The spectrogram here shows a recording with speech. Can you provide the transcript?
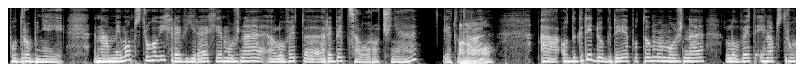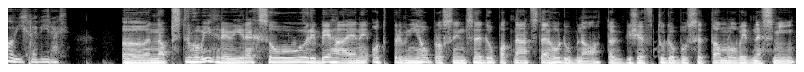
podrobněji. Na mimobstruhových revírech je možné lovit ryby celoročně, je to ano. tak? A od kdy do kdy je potom možné lovit i na pstruhových revírech? E, na pstruhových revírech jsou ryby hájeny od 1. prosince do 15. dubna, takže v tu dobu se tam lovit nesmí.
